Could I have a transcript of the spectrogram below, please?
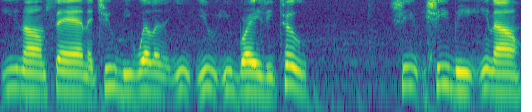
you know what I'm saying, that you be willing, you you you brazy too. She she be, you know,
